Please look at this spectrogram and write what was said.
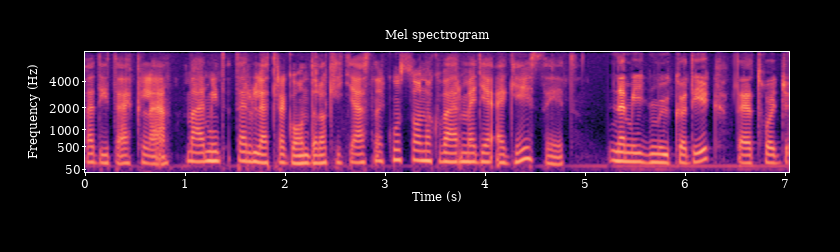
feditek le? Mármint területre gondolok, itt Jász-Nagykunszolnok vármegye egészét? Nem így működik, tehát hogy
